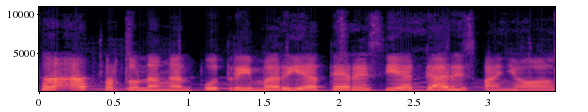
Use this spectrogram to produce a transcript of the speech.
saat pertunangan Putri Maria Teresia dari Spanyol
